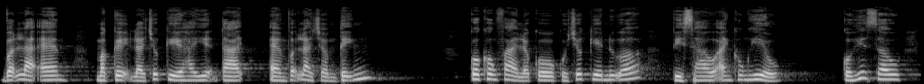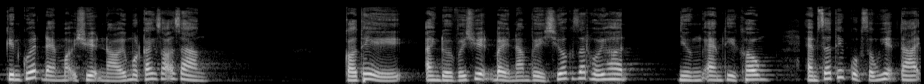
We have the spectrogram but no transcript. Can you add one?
Vẫn là em, mặc kệ là trước kia hay hiện tại, em vẫn là trầm tĩnh. Cô không phải là cô của trước kia nữa, vì sao anh không hiểu? Cô hít sâu, kiên quyết đem mọi chuyện nói một cách rõ ràng. Có thể anh đối với chuyện 7 năm về trước rất hối hận, nhưng em thì không, em rất thích cuộc sống hiện tại.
